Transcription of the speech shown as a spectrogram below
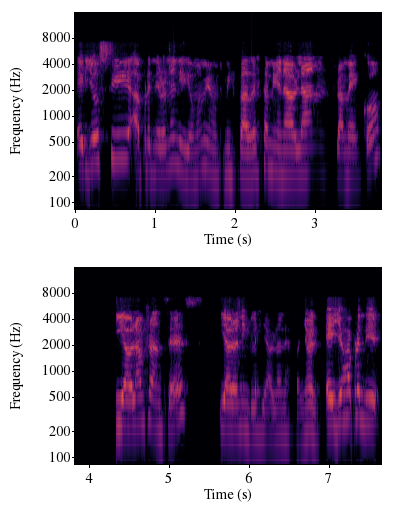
Ellos sí aprendieron el idioma, mi- mis padres también hablan flamenco y hablan francés y hablan inglés y hablan español. Ellos aprendi-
